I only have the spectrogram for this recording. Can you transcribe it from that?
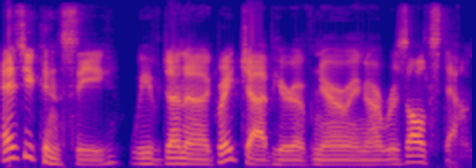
As you can see, we've done a great job here of narrowing our results down.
